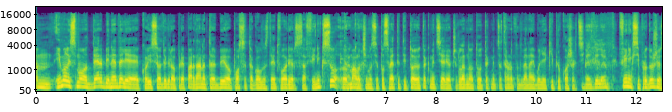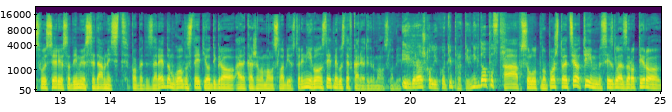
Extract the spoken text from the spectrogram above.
Um, imali smo derbi nedelje koji se odigrao pre par dana, to je bio poseta Golden State Warriors sa Phoenixu. Malo ćemo se posvetiti toj utakmici jer je očigledno to utakmica trenutno dve najbolje ekipe u košarci. Bez dile. Phoenix je produžio svoju seriju, sada imaju 17 pobjede za redom. Golden State je odigrao, ajde kažemo, malo slabije. U stvari nije Golden State, nego Steph Curry je odigrao malo slabije. Igraš koliko ti protivnik dopusti. Apsolutno, pošto je ceo tim se izgleda zarotirao,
